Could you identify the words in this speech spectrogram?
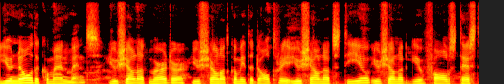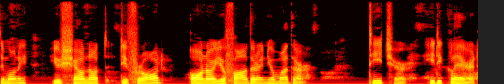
You know the commandments you shall not murder, you shall not commit adultery, you shall not steal, you shall not give false testimony, you shall not defraud, honor your father and your mother. Teacher, he declared,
